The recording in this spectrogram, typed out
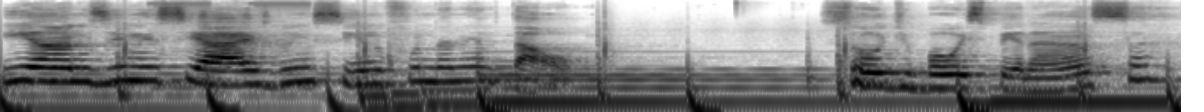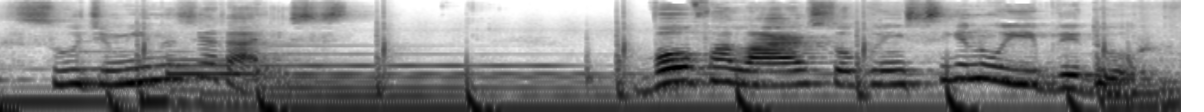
e anos iniciais do ensino fundamental. Sou de Boa Esperança, sul de Minas Gerais. Vou falar sobre o ensino híbrido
